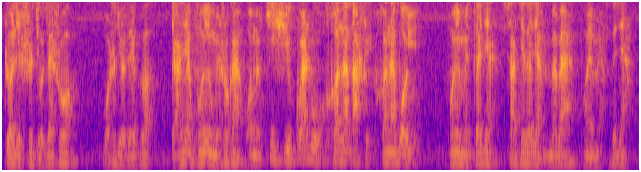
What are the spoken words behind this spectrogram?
这里是韭菜说，我是韭菜哥，感谢朋友们收看，我们继续关注河南大水、河南暴雨。朋友们再见，下期再见，拜拜，朋友们再见。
